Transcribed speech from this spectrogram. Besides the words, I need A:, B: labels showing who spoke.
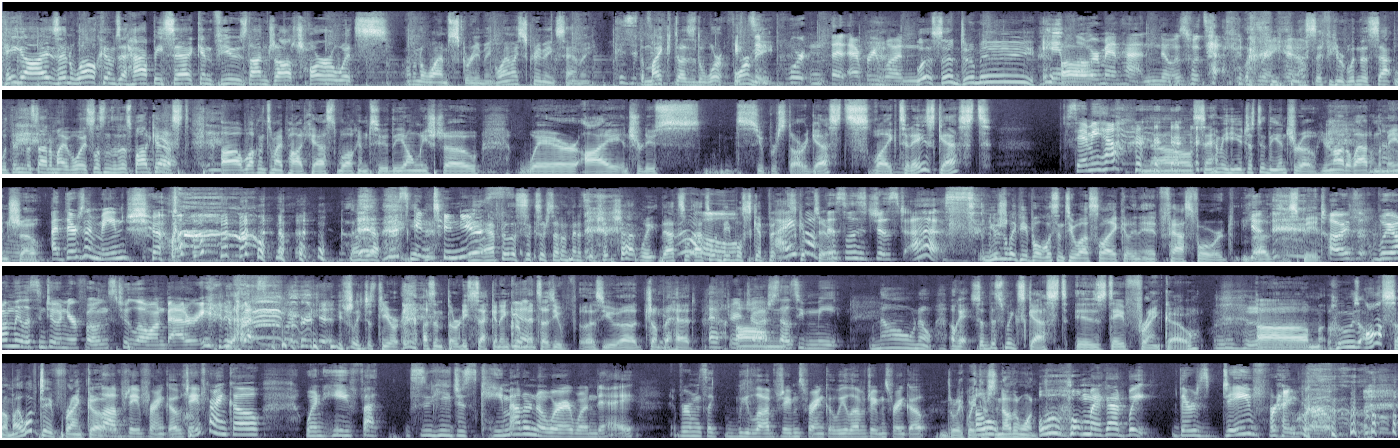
A: Hey guys, and welcome to Happy, Sad, Confused. I'm Josh Horowitz. I don't know why I'm screaming. Why am I screaming, Sammy?
B: Because
A: The mic does the work for
B: it's
A: me.
B: important that everyone
A: Listen to me.
B: in
A: Uh,
B: Lower Manhattan knows what's happening right now.
A: Yes, if you're within the, sa- within the sound of my voice, listen to this podcast. Uh, welcome to my podcast. Welcome to the only show where I introduce superstar guests, like today's guest.
B: Sammy Haller.
A: No, Sammy, you just do the intro. You're not allowed on the main show.
B: Uh, there's a main show.
A: No, yeah.
B: continues?
A: Yeah, after the six or seven minutes of chit chat, we that's that's when people skip it.
B: I
A: skip
B: thought
A: to.
B: this was just us.
A: Usually, people listen to us like fast forward
B: Yeah.
A: uh, speed.
B: Was, we only listen to when your phone's too low on battery to fast forward it
A: Usually, just hear us in thirty second increments
B: Yeah.
A: as you as you uh, jump ahead.
B: after Josh
A: Um,
B: sells you meat.
A: No, no. Okay, so this week's guest is Dave Franco,
B: Mm-hmm.
A: um, Um, who's awesome. I love Dave Franco.
B: I love Dave Franco. Dave Franco, when he fu- he just came out of nowhere one day. Everyone was like, "We love James Franco. We love James Franco."
A: They're like, "Wait, there's oh, another one."
B: Oh, oh my God! Wait, there's Dave Franco.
